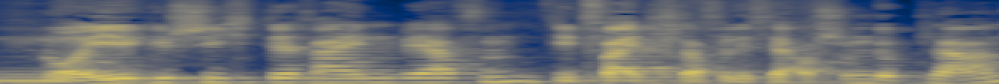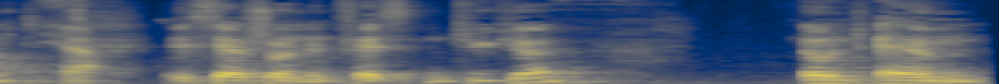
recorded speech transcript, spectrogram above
neue Geschichte reinwerfen. Die zweite Staffel ist ja auch schon geplant, ja. ist ja schon in festen Tüchern. Und ähm,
